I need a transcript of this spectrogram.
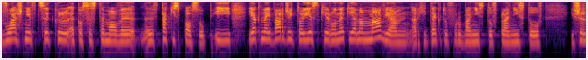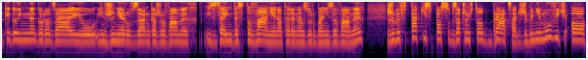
właśnie w cykl ekosystemowy y, w taki sposób. I jak najbardziej to jest kierunek. Ja namawiam architektów, urbanistów, planistów i wszelkiego innego rodzaju inżynierów zaangażowanych i zainwestowanie na terenach zurbanizowanych, żeby w taki sposób zacząć to odwracać, żeby nie mówić o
